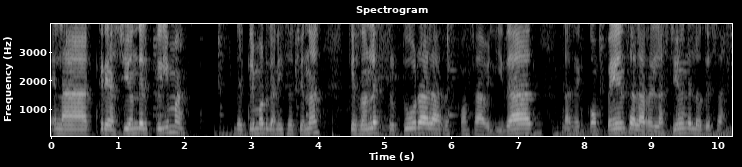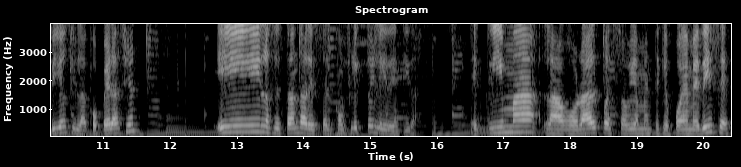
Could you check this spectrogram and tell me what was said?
en la creación del clima, del clima organizacional que son la estructura, la responsabilidad, la recompensa, la relación de los desafíos y la cooperación. Y los estándares, el conflicto y la identidad. El clima laboral, pues obviamente que puede medirse.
